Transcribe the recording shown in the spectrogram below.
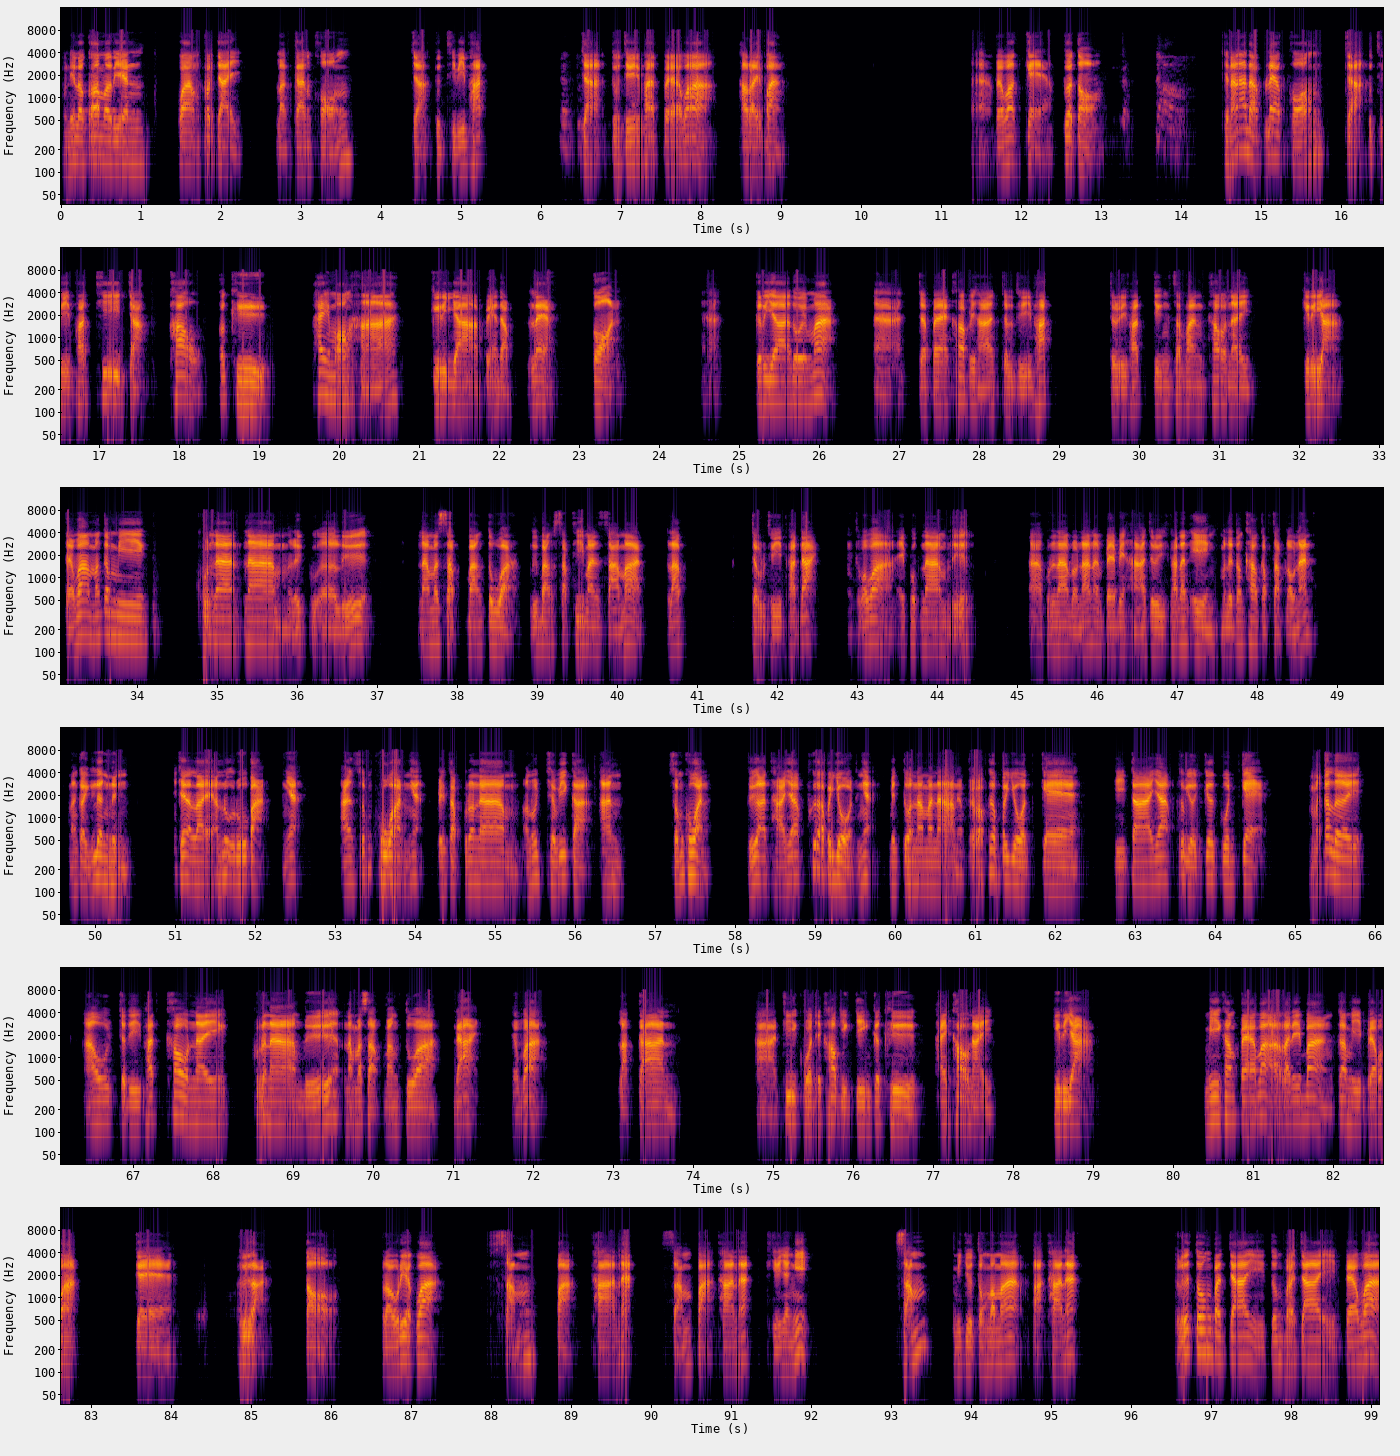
วันนี้เราก็มาเรียนความเข้าใจหลักการของจากตุติวิพัฒน์จากตุติวิพัฒน์แปลว่าอะไรบ้าง แปลว่าแก่เพื่อต่อ ฉะนั้นอันดับแรกของจากตุติวิพัฒน์ที่จะเข้าก็คือ ให้มองหากริยาเป็นอันดับแรกก่อนกริยาโดยมากจะแปลเข้าไปหาจตุวิพัฒน์ จตุวิพัฒน์จึงสัมพันธ์เข้าในกิริยา แต่ว่ามันก็มีคุณนามหรือเอ่อหรือนามศัพท์บางตัว หรือบางศัพท์ที่มันสามารถรับจตุวิพัฒน์ได้เพราะว่าไอ้พวกนามหรืออ่าคุณนามเหล่านั้นมันแปลไปหาจตุวิพัฒน์นั่นเอง มันเลยต้องเข้ากับศัพท์เหล่านั้น มันก็อีกเรื่องหนึ่งเช่นอะไรอนุรูปะเนี่ยอันสมควรเนี่ยเป็นศัพท์คุณนาม อนุชวิกะอันสมควร รืออัฏฐายะเพื่อประโยชน์เนี่ยเป็นตัวนามนามเนี่ยแปลว่าเพื่อประโยชน์แก่อิตายะเพื่อประโยชน์เกื้อกูลแก่ มันก็เลยเอาจริพัฒน์เข้าในคุณนามหรือนามศัพท์บางตัวได้ แต่ว่าหลักการอ่าที่ควรจะเข้าจริง ๆ ก็คือให้เข้าในกิริยา มีคำแปลว่าอะไรได้บ้าง ก็มีแปลว่า แก่ เพื่อต่อ เราเรียกว่า สัมปะทานะ สัมปะทานะ เขียนอย่างนี้ สัมมีจุดตรงมามาปะทานะ หรือตรงปัจจัยตรงปัจจัย แปลว่า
